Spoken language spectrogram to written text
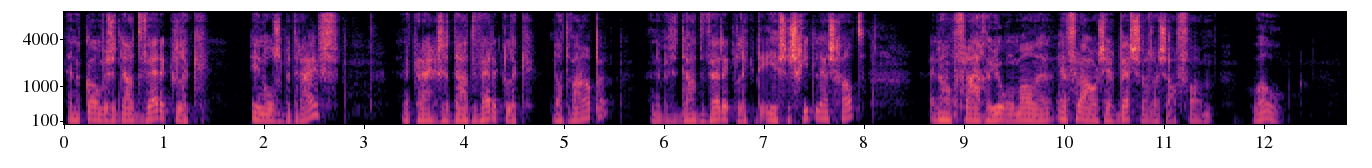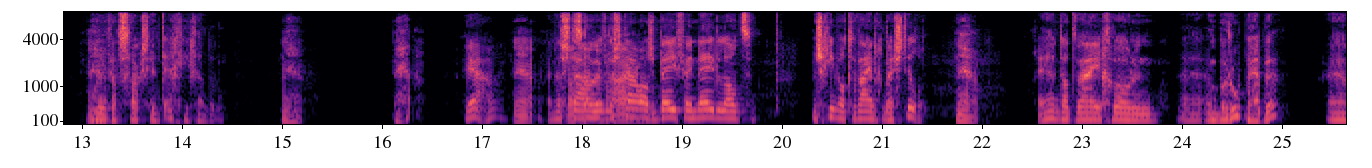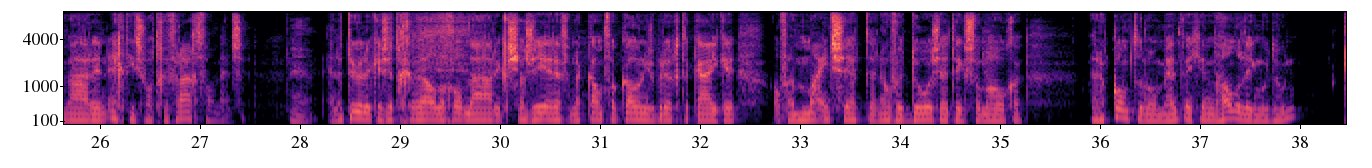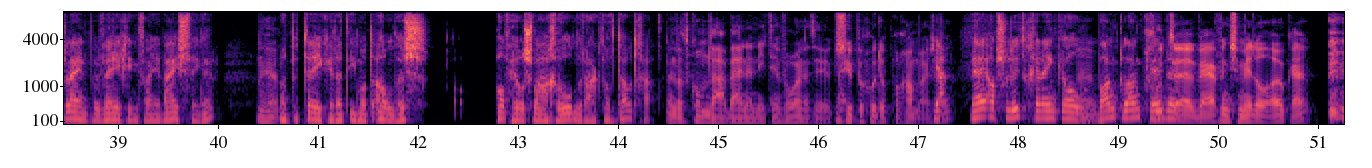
En dan komen ze daadwerkelijk in ons bedrijf. En dan krijgen ze daadwerkelijk dat wapen. En dan hebben ze daadwerkelijk de eerste schietles gehad. En dan vragen jonge mannen en vrouwen zich best wel eens af van... Wow, moet Ja. ik dat straks in het echt gaan doen? Ja. Ja, Ja. en dan staan, we, dan staan we als BV Nederland misschien wel te weinig bij stil. Ja. Hè, dat wij gewoon een, eh, een beroep hebben eh, waarin echt iets wordt gevraagd van mensen. Ja. En natuurlijk is het geweldig om naar, ik chargeer even naar Kamp van Koningsbrug te kijken, over mindset en over doorzettingsvermogen. Maar dan komt het moment dat je een handeling moet doen, kleine beweging van je wijsvinger, Ja. wat betekent dat iemand anders of heel zwaar gewond raakt of doodgaat. En dat komt daar bijna niet in voor natuurlijk. Nee. Supergoed op programma's. Ja, nee, absoluut. Geen enkel Ja. banklank. Goed eh, wervingsmiddel ook, hè?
